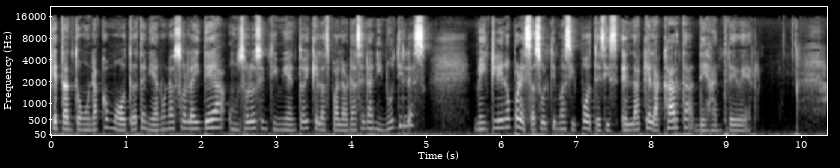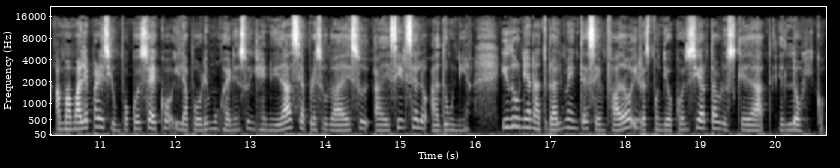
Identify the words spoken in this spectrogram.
que tanto una como otra tenían una sola idea, un solo sentimiento y que las palabras eran inútiles. Me inclino por esas últimas hipótesis, es la que la carta deja entrever. A mamá le pareció un poco seco y la pobre mujer en su ingenuidad se apresuró a, decírselo a Dunia, y Dunia naturalmente se enfadó y respondió con cierta brusquedad, es lógico.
